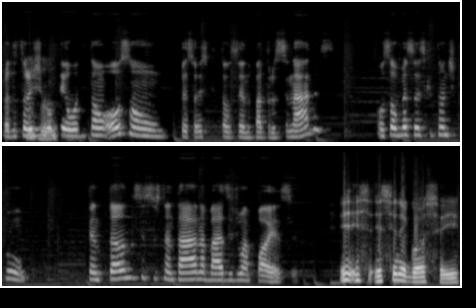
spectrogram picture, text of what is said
Produtores de Uhum. conteúdo, então, ou são pessoas que estão sendo patrocinadas, ou são pessoas que estão, tipo, tentando se sustentar na base de um apoia-se. Esse, esse negócio aí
